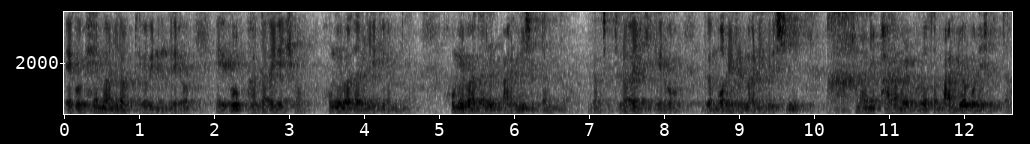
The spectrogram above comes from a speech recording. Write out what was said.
애굽 해만이라고 되어 있는데요. 애굽 바다의 혀, 홍해 바다를 얘기합니다. 홍해 바다를 말리셨답니다. 그러니까 드라이 기계로 우리가 머리를 말리듯이 다 하나님 바람을 불어서 말려버리셨다.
